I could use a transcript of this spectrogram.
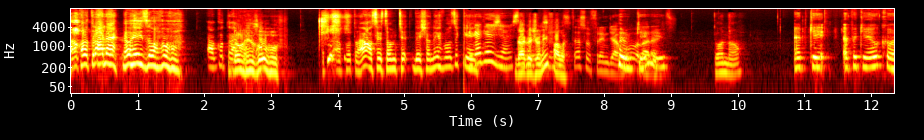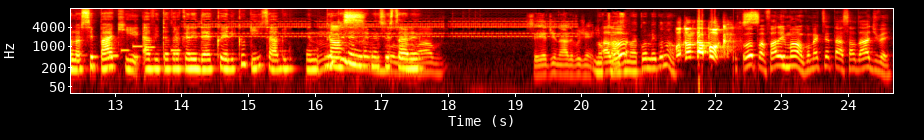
Ao contrário, né? Não resolvo. Ao contrário. Não resolvo. Ao contrário. Ó, vocês estão me deixando nervoso aqui? Gaguejar. isso Gaguejou nem fala. Você tá sofrendo de amor, Laranja? isso? Tô não. É porque, é porque eu conheço pá que a Vita trocando ideia com ele e com o Gui, sabe? Eu não tô Nossa. entendendo essa história. Isso aí é de nada, viu, gente? No Alô? caso, não é comigo, não. Ô, dono da boca. Opa, fala, irmão, como é que você tá? Saudade, velho.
